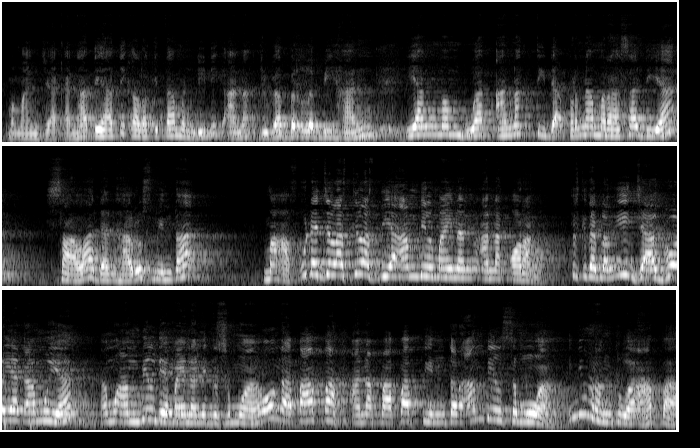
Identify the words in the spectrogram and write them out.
memanjakan. Hati-hati kalau kita mendidik anak juga berlebihan yang membuat anak tidak pernah merasa dia salah dan harus minta maaf. Udah jelas-jelas dia ambil mainan anak orang. Terus kita bilang, ih jago ya kamu ya. Kamu ambil deh mainan itu semua. Oh nggak apa-apa, anak papa pinter ambil semua. Ini orang tua apa?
